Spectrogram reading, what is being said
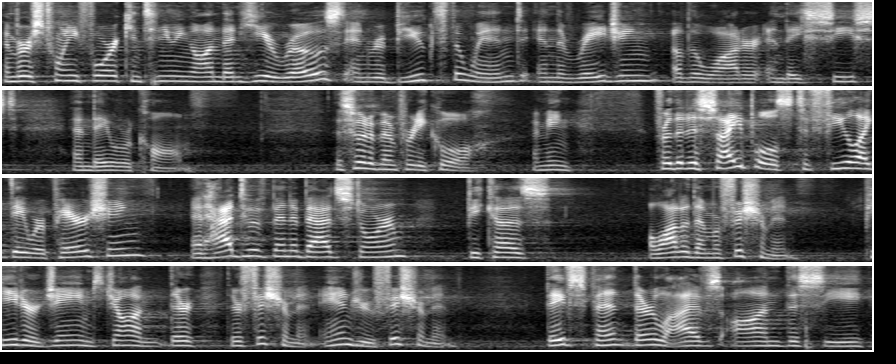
In verse 24, continuing on, then he arose and rebuked the wind and the raging of the water, and they ceased and they were calm. This would have been pretty cool. I mean, for the disciples to feel like they were perishing, it had to have been a bad storm because a lot of them were fishermen. Peter, James, John, they're, they're fishermen. Andrew, fishermen. They've spent their lives on the Sea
